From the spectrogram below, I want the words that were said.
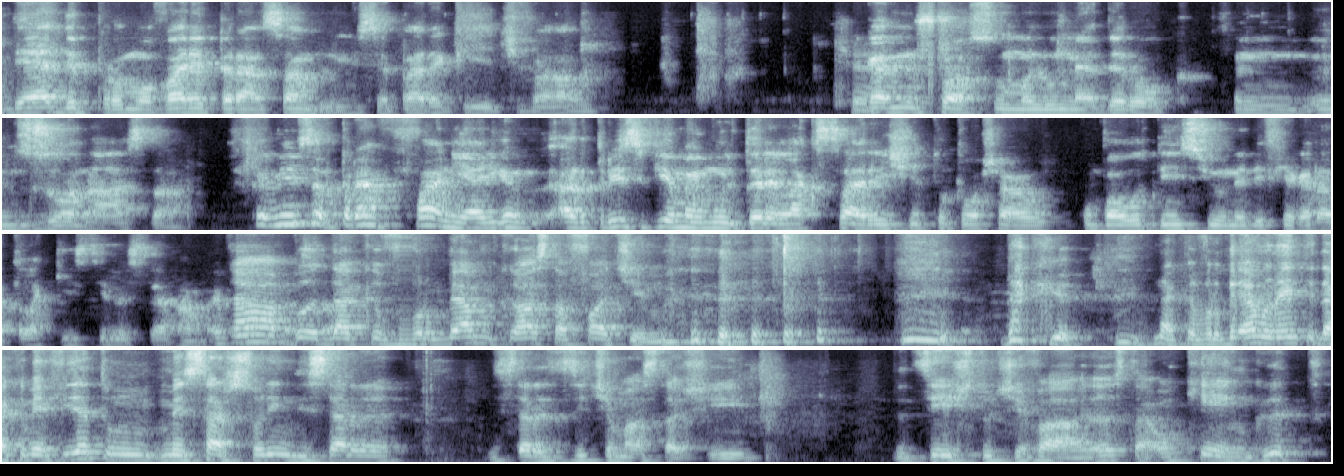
ideea de promovare pe ansamblu mi se pare că e ceva Ce? care nu și-o asumă lumea de rock în, în zona asta. Că mie mi s-ar părea funny, adică ar trebui să fie mai multă relaxare și tot așa cumva o tensiune de fiecare dată la chestiile astea. Am mai Da, făcut bă, asta. dacă vorbeam că asta facem. dacă, dacă vorbeam înainte, dacă mi-ai fi dat un mesaj, Sorin, diseară, diseară zicem asta și îți iei și tu ceva ăsta, ok, în gât,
